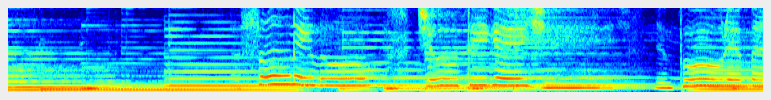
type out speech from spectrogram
နောက်ဆုံးနေလို့ကြိုသိခဲ့ရင်နင်ပို့တဲ့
